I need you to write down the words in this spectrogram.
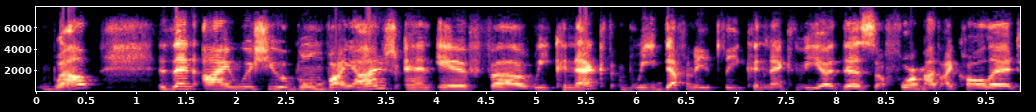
Well, then I wish you a bon voyage. And if uh, we connect, we definitely connect via this format. I call it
